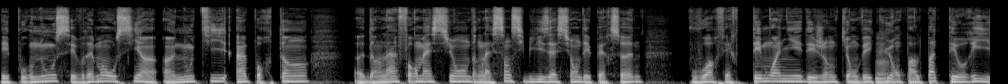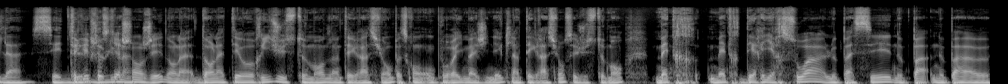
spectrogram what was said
Et pour nous, c'est vraiment aussi un, un outil important dans l'information, dans la sensibilisation des personnes pouvoir faire témoigner des gens qui ont vécu. Mmh. On parle pas de théorie là, c'est quelque chose qui a changé dans la dans la théorie justement de l'intégration, parce qu'on pourrait imaginer que l'intégration c'est justement mettre mettre derrière soi le passé, ne pas ne pas euh,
